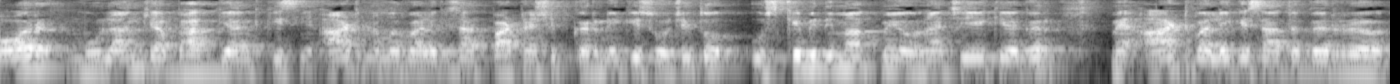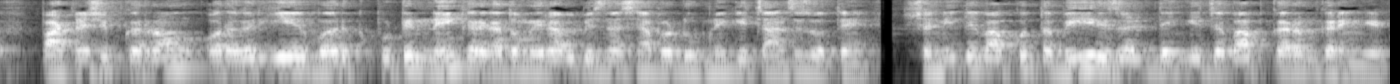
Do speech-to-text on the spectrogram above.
और मूलांक या भाग्यांक किसी आठ नंबर वाले के साथ पार्टनरशिप करने की सोचे तो उसके भी दिमाग में होना चाहिए कि अगर मैं आठ वाले के साथ अगर पार्टनरशिप कर रहा हूँ और अगर ये वर्क पुट इन नहीं करेगा तो मेरा भी बिज़नेस यहाँ पर डूबने के चांसेस होते हैं। शनिदेव आपको तभी रिज़ल्ट देंगे जब आप कर्म करेंगे।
